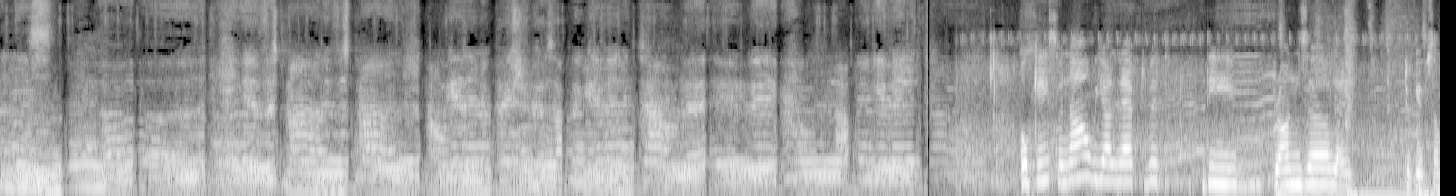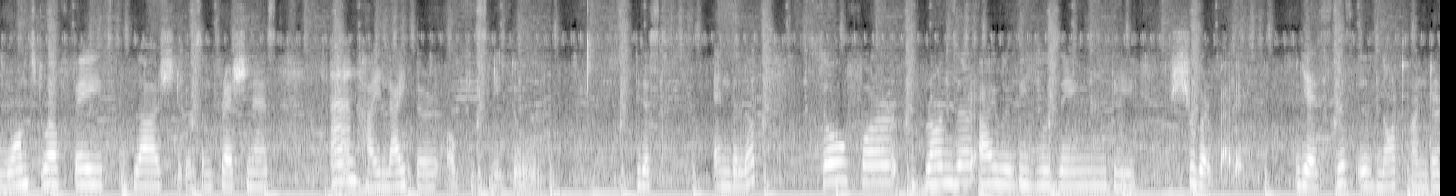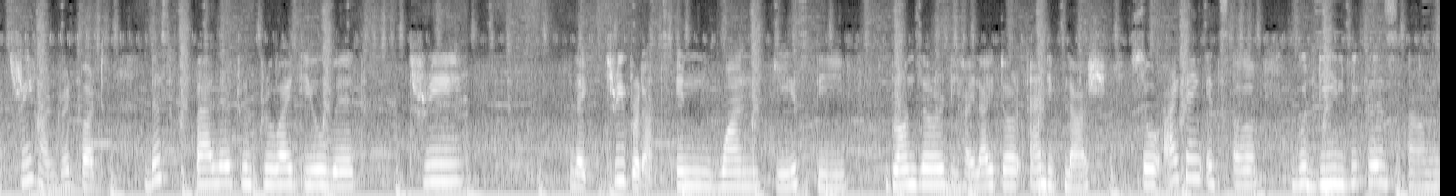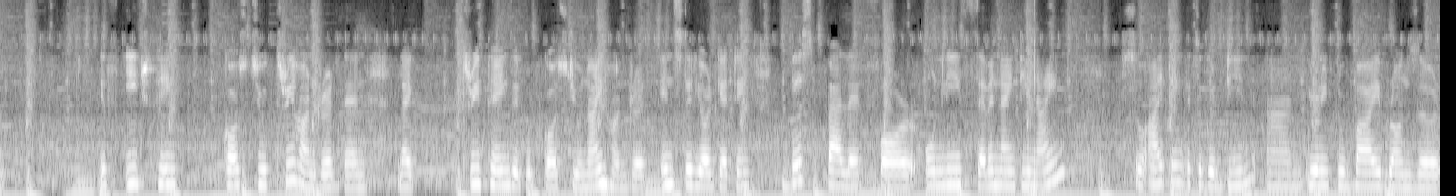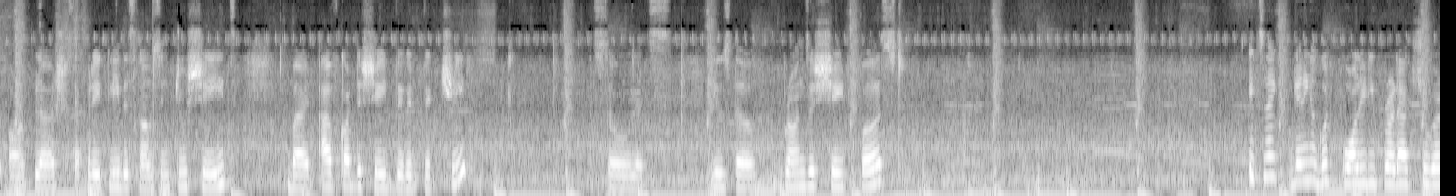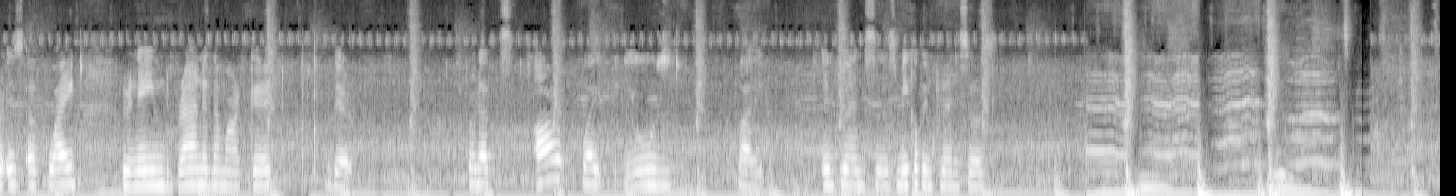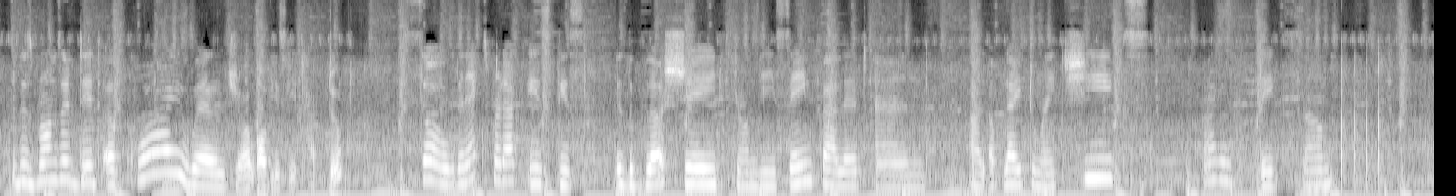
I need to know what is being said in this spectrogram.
Okay so now we are left with the bronzer like to give some warmth to our face blush to give some freshness and highlighter obviously to just end the look. So for bronzer I will be using the sugar palette. Yes this is not under 300 but this palette will provide you with three like three products in one case the bronzer the highlighter and the blush. So I think it's a good deal because um, if each thing costs you 300 then like three things it would cost you 900 instead you're getting this palette for only 799 so i think it's a good deal and you need to buy bronzer or blush separately. This comes in two shades but i've got the shade vivid victory. So let's use the bronzer shade first. It's like getting a good quality product. Sugar is a quite renamed brand in the market. Their products are quite used by influencers, makeup influencers. So this bronzer did a quite well job. Obviously, it had to. So the next product is this is the blush shade from the same palette, and I'll apply it to my cheeks. I will take some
